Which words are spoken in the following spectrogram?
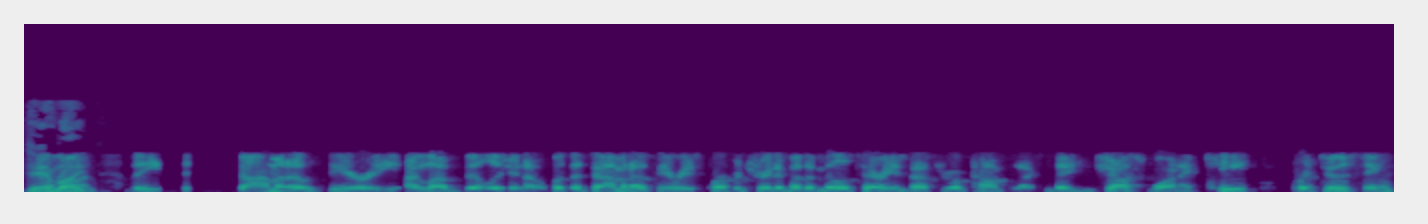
Damn Come right. The, the domino theory, I love Bill, as you know, but the domino theory is perpetrated by the military industrial complex. They just want to keep producing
